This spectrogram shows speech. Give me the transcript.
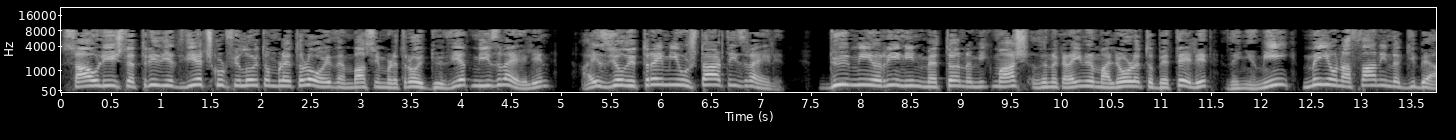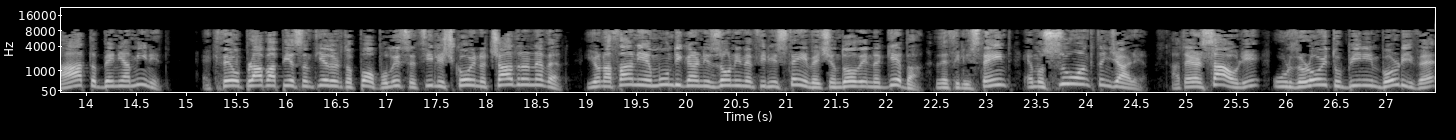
Sauli ishte 30 vjeç kur filloi të mbretërojë dhe mbasi mbretëroi 2 vjet mbi Izraelin, ai zgjodhi 3000 ushtarë të Izraelit. 2000 rrinin me të në Mikmash dhe në krahinën malore të Betelit dhe 1000 me Jonathanin në Gibea të Benjaminit. E ktheu prapa pjesën tjetër të popullit, secili shkoi në çadrën e vet. Jonathani e mundi garnizonin e Filistejve që ndodhej në Geba, dhe Filistejtë e mësuan këtë ngjarje. Atëherë Sauli urdhëroi t'u binin borive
